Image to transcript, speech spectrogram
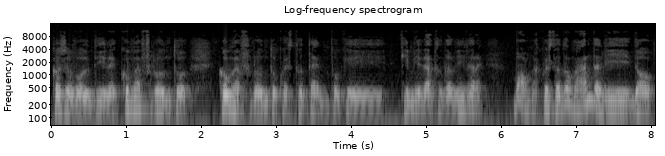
cosa vuol dire? Come affronto, come affronto questo tempo che, che mi è dato da vivere? Boh, a questa domanda vi do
